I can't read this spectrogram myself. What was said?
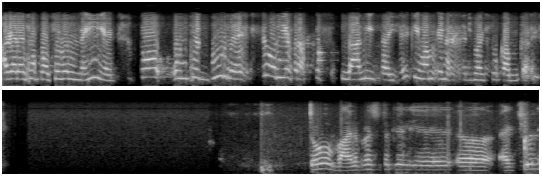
अगर ऐसा पॉसिबल नहीं है तो उनसे दूर रह के और ये प्रैक्टिस लानी चाहिए कि हम इन अटैचमेंट को कम करें। तो वानप्रस्थ के लिए एक्चुअल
